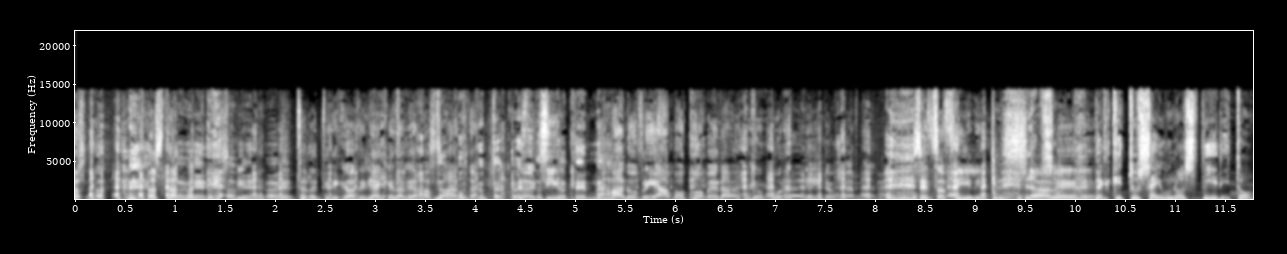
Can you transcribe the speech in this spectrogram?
Basta, basta. Va bene, va bene, va bene. Tu non ti ricordi neanche di averla Dopo fatta. tutto questo Noi ci scotennare. manovriamo come, una- come un burattino, guarda, senza fili. Va So, bene. Perché tu sei uno spirito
